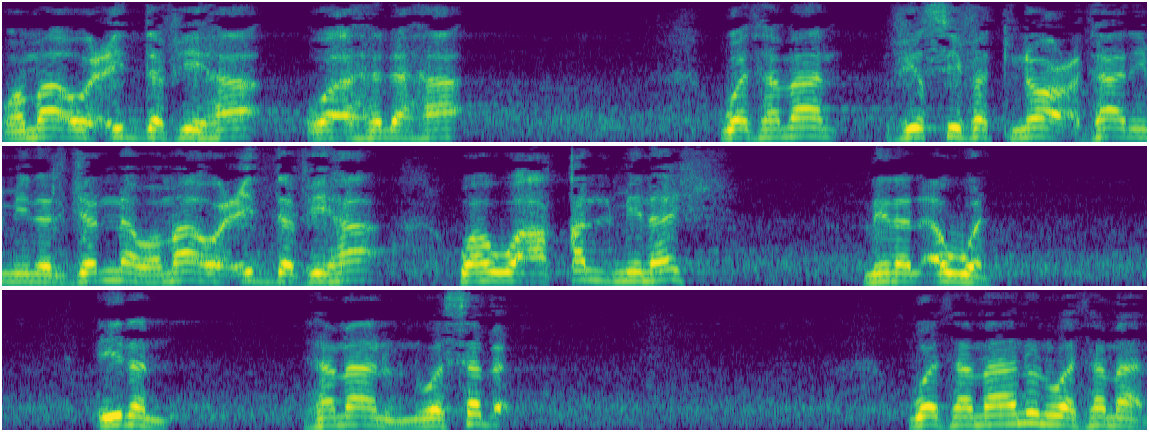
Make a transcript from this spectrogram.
وما أعد فيها وأهلها. وثمان في صفة نوع ثاني من الجنة وما أعد فيها وهو أقل من من الأول. إذا ثمان وسبع وثمان وثمان.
